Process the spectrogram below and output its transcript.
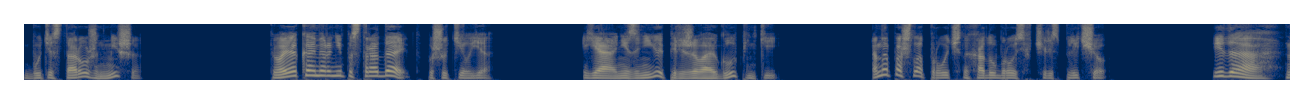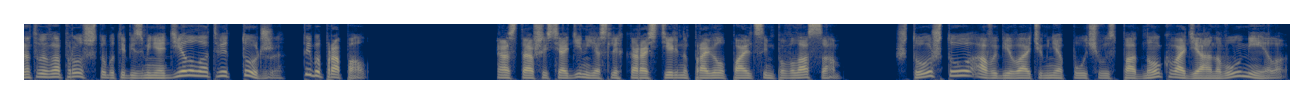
«Будь осторожен, Миша». «Твоя камера не пострадает», — пошутил я. «Я не за нее переживаю, глупенький». Она пошла прочь, на ходу бросив через плечо. И да, на твой вопрос, что бы ты без меня делал, ответ тот же. Ты бы пропал. Оставшись один, я слегка растерянно провел пальцами по волосам. Что-что, а выбивать у меня почву из-под ног Водянова умела.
